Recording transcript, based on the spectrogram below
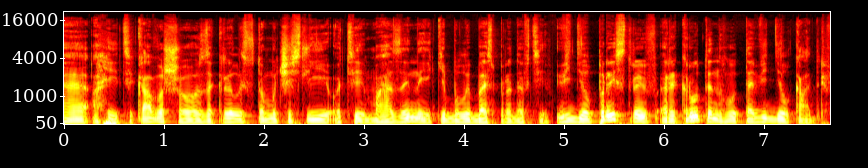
Е, А і цікаво, що закрились в тому числі оці магазини, які були без продавців: відділ пристроїв, рекрутингу та відділ кадрів.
